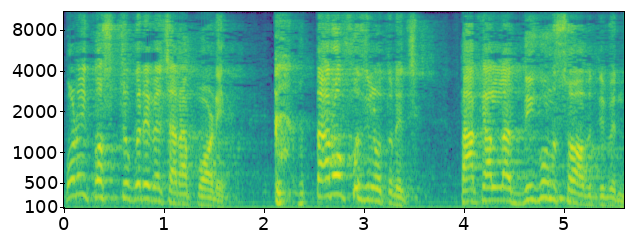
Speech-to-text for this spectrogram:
বড়ই কষ্ট করে বেচারা পড়ে। তারও ফজিলত রয়েছে। তাকে আল্লাহ দ্বিগুণ সব দিবেন।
